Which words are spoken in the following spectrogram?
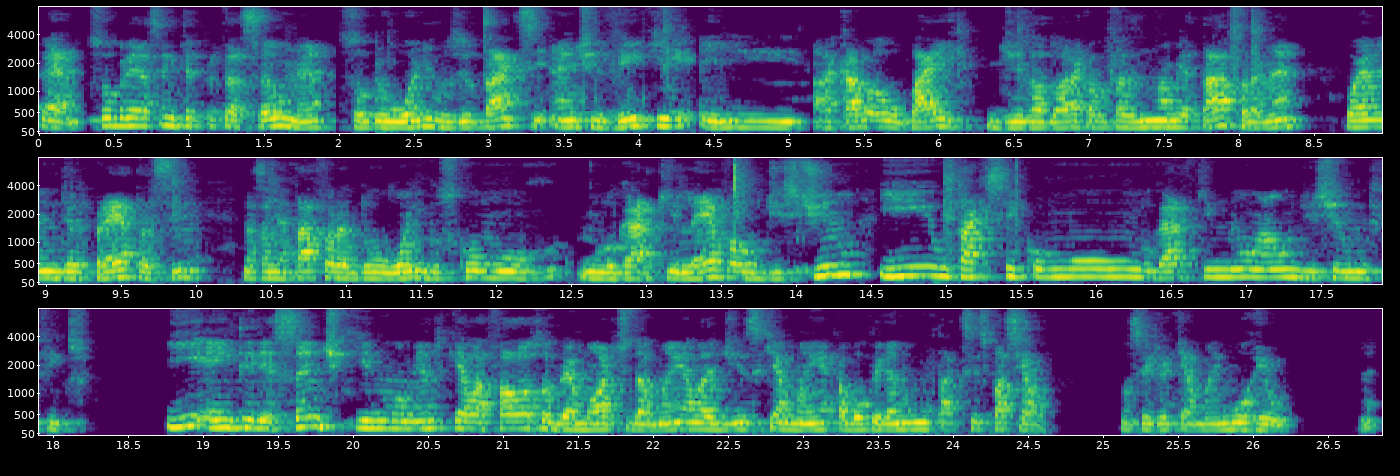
É, sobre essa interpretação, né, sobre o ônibus e o táxi, a gente vê que ele acaba, o pai de Isadora acaba fazendo uma metáfora, né, ou ela interpreta assim, nessa metáfora do ônibus como um lugar que leva ao destino e o táxi como um lugar que não há um destino muito fixo. E é interessante que no momento que ela fala sobre a morte da mãe, ela diz que a mãe acabou pegando um táxi espacial, ou seja, que a mãe morreu. Né?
